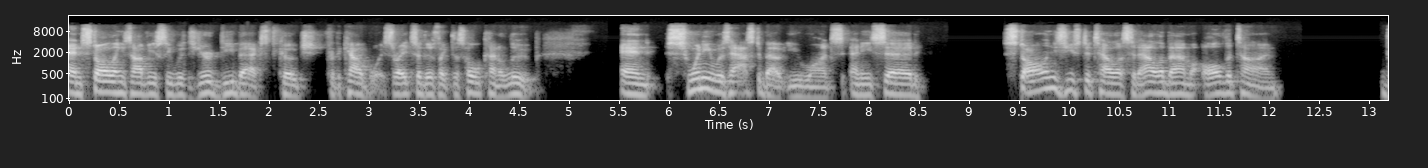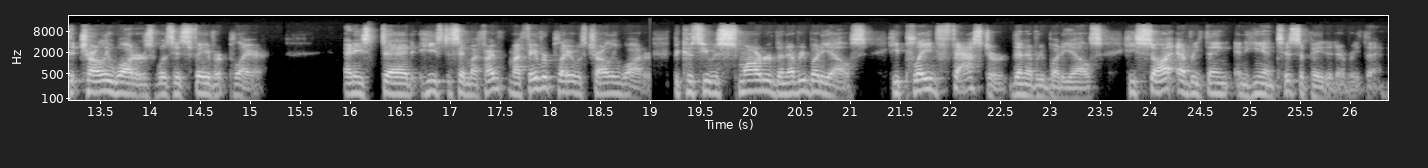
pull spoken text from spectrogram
And Stallings obviously was your D backs coach for the Cowboys, right? So there's like this whole kind of loop. And Swinney was asked about you once, and he said, Stallings used to tell us at Alabama all the time that Charlie Waters was his favorite player. And he said, he used to say, my, my favorite player was Charlie Waters because he was smarter than everybody else he played faster than everybody else. He saw everything and he anticipated everything.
